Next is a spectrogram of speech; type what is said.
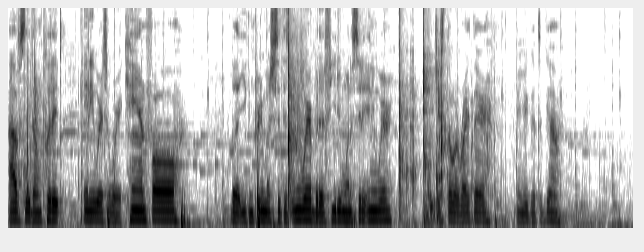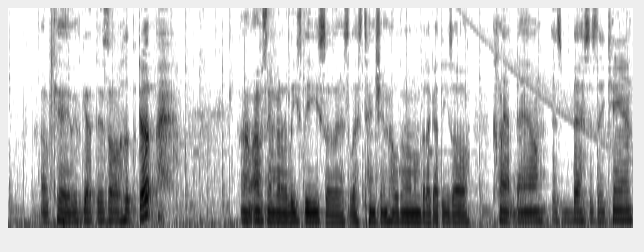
Obviously don't put it anywhere to where it can fall, but you can pretty much sit this anywhere. But if you didn't want to sit it anywhere, just throw it right there and you're good to go. Okay, we've got this all hooked up. Um, obviously, I'm gonna release these so there's less tension holding on them, but I got these all clamped down as best as they can.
